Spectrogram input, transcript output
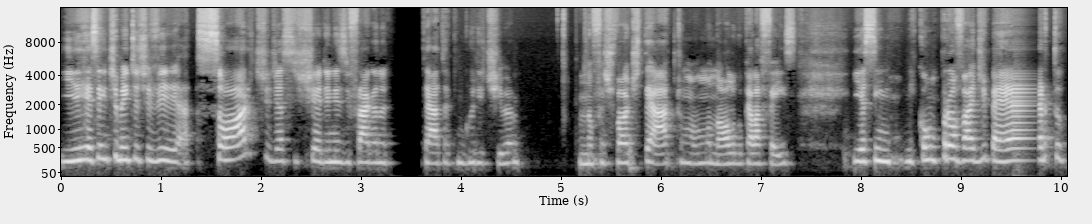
E recentemente eu tive a sorte de assistir a Denise Fraga no teatro aqui em Curitiba, no festival de teatro, um monólogo que ela fez. E assim, me comprovar de perto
